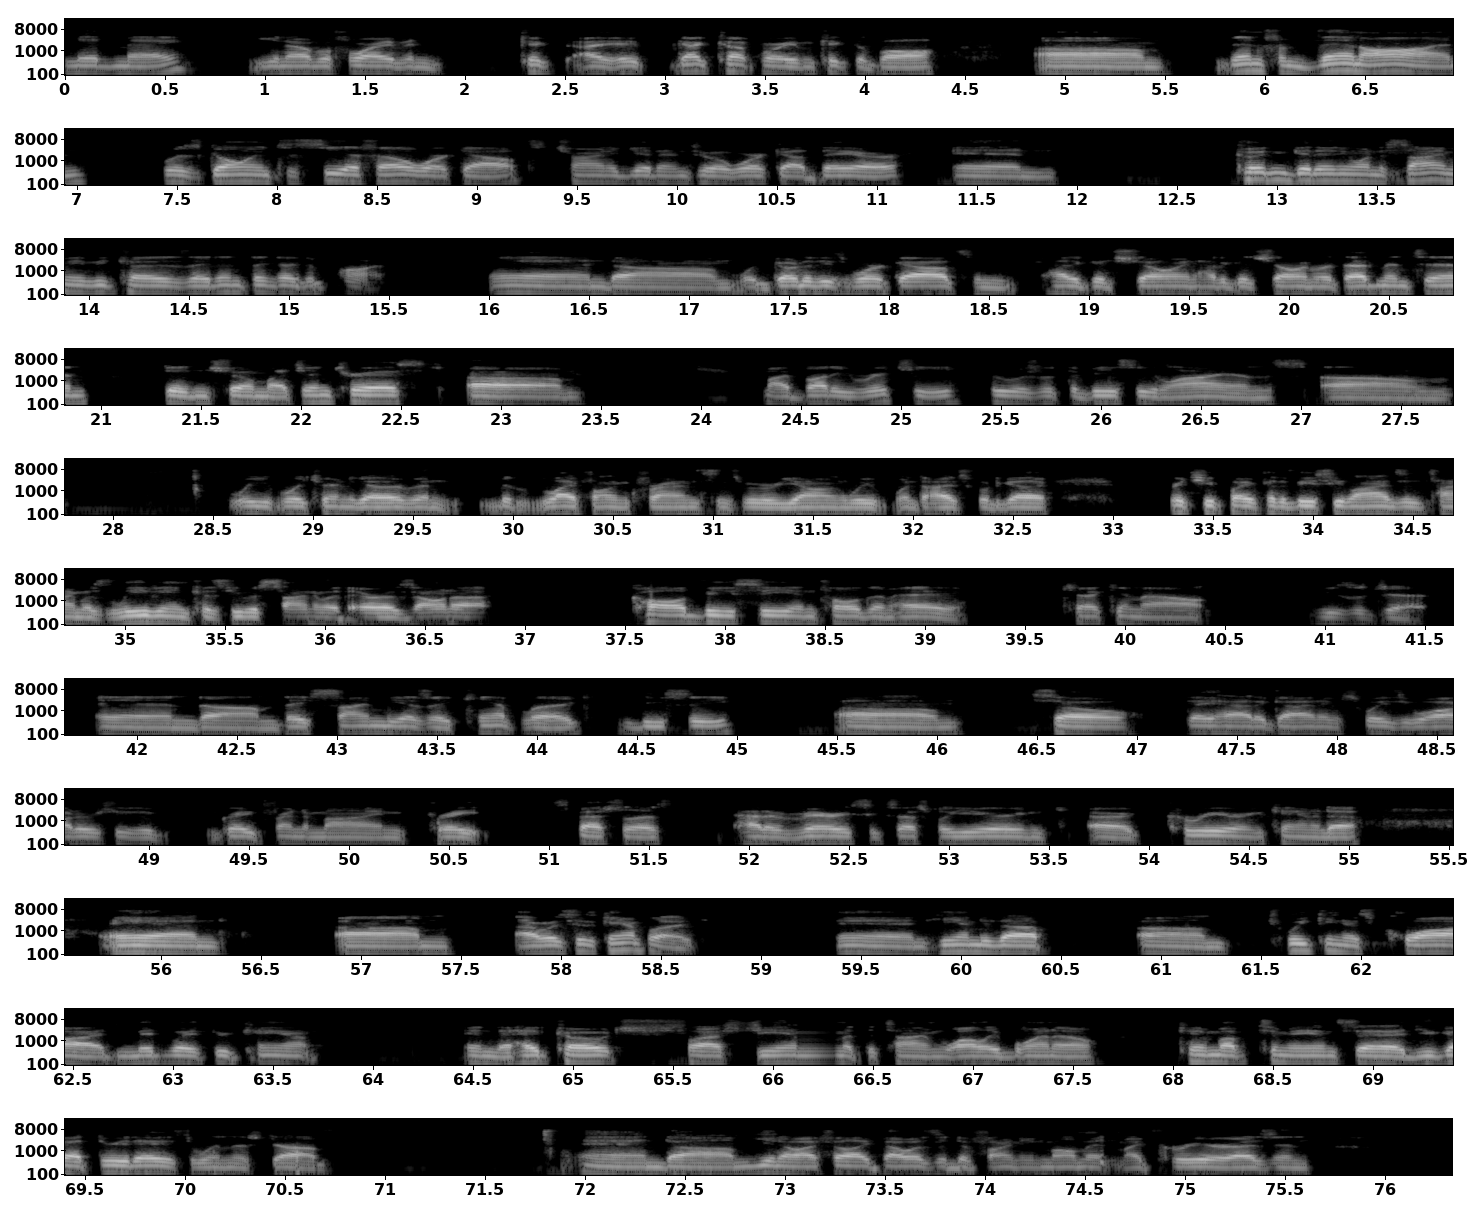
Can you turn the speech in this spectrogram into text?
mid-May. You know, before I even kicked. I got cut before I even kicked the ball. Um, then from then on was going to CFL workouts, trying to get into a workout there, and couldn't get anyone to sign me because they didn't think I could punt. And um, would go to these workouts and had a good showing. Had a good showing with Edmonton. Didn't show much interest. Um, my buddy Richie, who was with the BC Lions, um, we we trained together, been, been lifelong friends since we were young. We went to high school together. Richie played for the BC Lions at the time, was leaving because he was signing with Arizona. Called BC and told them, "Hey, check him out. He's legit." And um, they signed me as a camp leg, BC. Um, so they had a guy named Swayze Waters, who's a great friend of mine, great specialist. Had a very successful year in uh, career in Canada, and um, I was his camp leg, and he ended up um, tweaking his quad midway through camp. And the head coach slash GM at the time, Wally Buono, came up to me and said, "You got three days to win this job." And um, you know, I felt like that was a defining moment in my career, as in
